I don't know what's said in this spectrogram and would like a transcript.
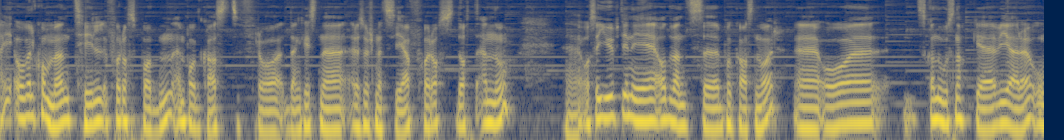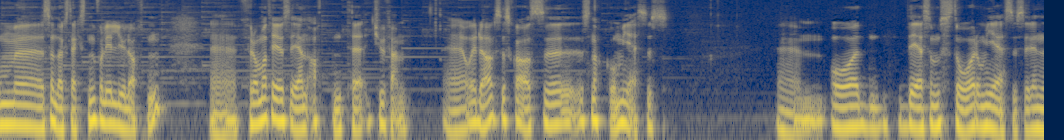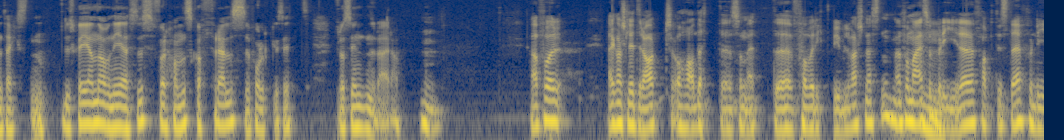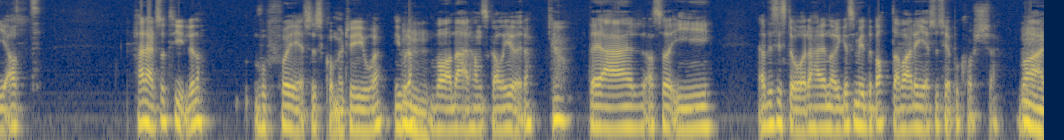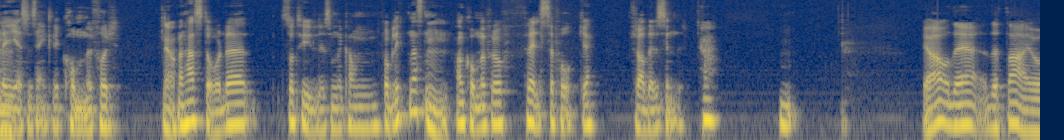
Hei og velkommen til For oss-podden, en podkast fra den kristne ressursnettsida foross.no. Eh, også djupt inn i adventspodkasten vår, eh, og skal nå snakke videre om eh, søndagsteksten for lille julaften. Fra Matteus 1, 18 til 25. Eh, og i dag så skal vi snakke om Jesus. Um, og det som står om Jesus i denne teksten Du skal gi navnet Jesus, for han skal frelse folket sitt fra syndene deres. Ja, for det er kanskje litt rart å ha dette som et uh, favorittbibelvers, nesten. Men for meg så blir det faktisk det, fordi at her er det så tydelig, da. Hvorfor Jesus kommer til jorda Mm. Hva det er han skal gjøre. Ja. Det er altså i ja, det siste året her i Norge så mye debatt da, hva er det Jesus gjør på korset? Hva er det Mm. Jesus egentlig kommer for? Ja. Men her står det så tydelig som det kan få blitt, nesten. Mm. Han kommer for å frelse folket fra deres synder. Ja. Ja, og det, dette er jo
